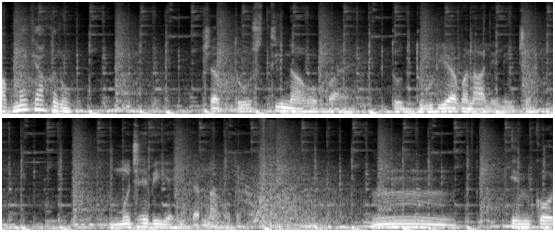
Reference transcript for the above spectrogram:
अब मैं क्या करूँ? जब दोस्ती ना हो पाए तो दूरियाँ बना लेनी चाहिए मुझे भी यही करना होगा। हम्म इनको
